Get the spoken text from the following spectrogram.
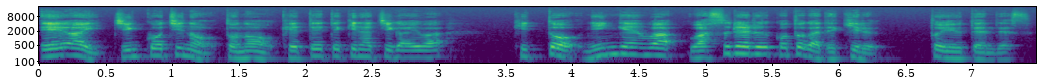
AI 人工知能との決定的な違いはきっと人間は忘れることができるという点です。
